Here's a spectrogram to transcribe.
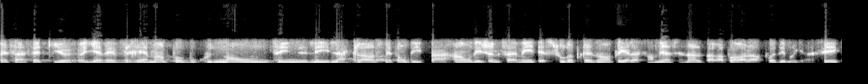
ben, ça a fait qu'il y avait vraiment pas beaucoup de monde. Les, la classe, mettons, des parents ou des jeunes familles était sous-représentée à l'Assemblée nationale par rapport à leur poids démographique.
